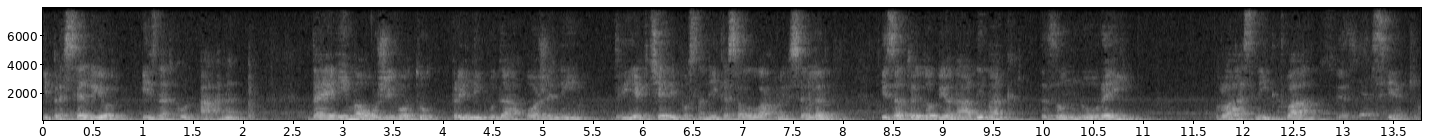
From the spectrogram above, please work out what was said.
i preselio iznad Kur'ana, da je imao u životu priliku da oženi dvije kćeri poslanika sallallahu alaihi sallam i zato je dobio nadimak Zunnu Rein, vlasnik dva svjetla.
